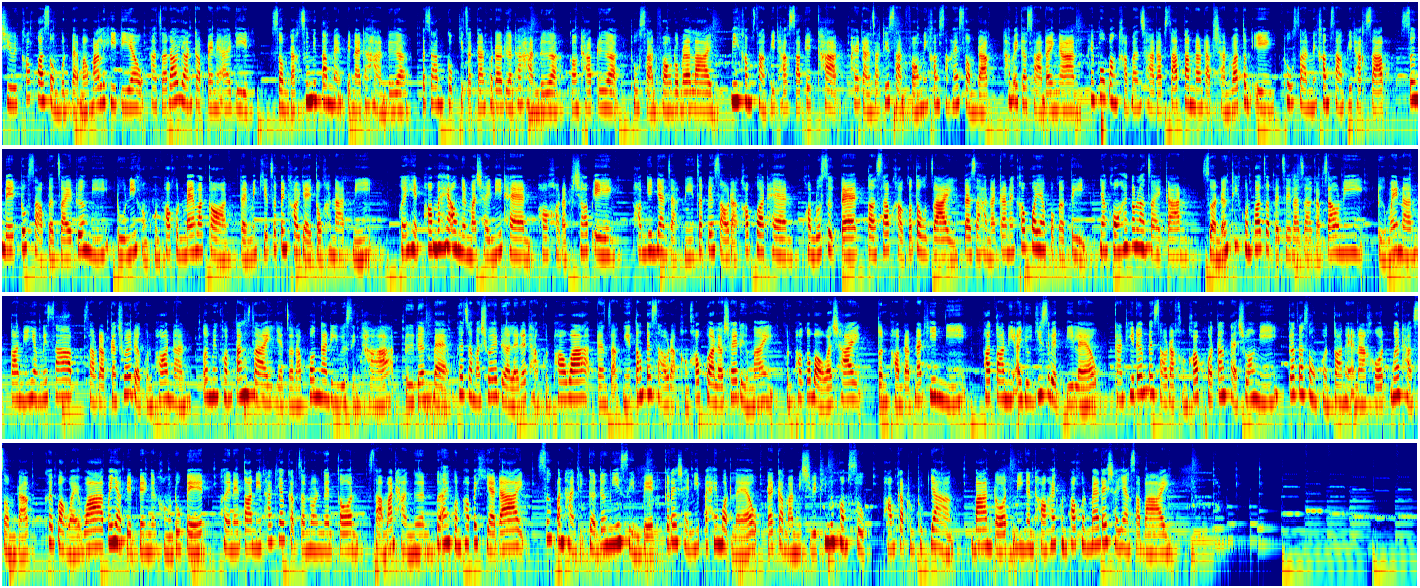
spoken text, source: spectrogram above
ชีวิตครอบครัวสมบูรณ์แบบมากๆเลยทีเดียว หากจะเล่าย้อนกลับไปในอดีต สมรักซึ่งมีตำแหน่งเป็นนายทหารเรือ ประจำกรมกิจการพลเรือนทหารเรือ กองทัพเรือ ถูกศาลฟ้องล้มละลาย มีคำสั่งพิทักษ์ทรัพย์เด็ดขาด ภายหลังจากที่ศาลฟ้องมีคำสั่งให้สมรักทำเอกสารรายงาน ให้ผู้บังคับบัญชารับทราบตามลำดับชั้นว่าตนเอง ถูกศาลมีคำสั่งพิทักษ์ทรัพย์ ซึ่งเบสลูกสาวเปิดใจเรื่องนี้รู้หนี้ของคุณพ่อคุณแม่มาก่อน แต่ไม่คิดจะเป็นข่าวใหญ่โตขนาดนี้เผยเหตุพ่อไม่ให้เอาเงินมาใช้หนี้แทน พอขอรับผิดชอบเอง ร้อมยืนยันจากนี้จะเป็นเสาหลักครอบครัวแทน ความรู้สึกแรกตอนทราบข่าวก็ตกใจ แต่สถานการณ์ในครอบครัวยังปกติ ยังคงให้กำลังใจกัน ส่วนเรื่องที่คุณพ่อจะไปเจราจากับเจ้าหนี้หรือไม่นั้น ตอนนี้ยังไม่ทราบสำหรับการช่วยเหลือคุณพ่อนั้นตนมีความตั้งใจอยากจะรับพวกงานรีวิวสินค้า หรือเดินแบบเพื่อจะมาช่วยเหลือและได้ถามคุณพ่อว่าหลังจากนี้ต้องเป็นเสาหลักของครอบครัวแล้วใช่หรือไม่ คุณพ่อก็บอกว่าใช่ ตนพร้อมรับหน้าที่นี้เพราะตอนนี้อายุ 21 ปีแล้ว การที่เริ่มเป็นเสาหลักของครอบครัวตั้งแต่ช่วงนี้ ก็จะส่งผลต่อในอนาคตเมื่อฐานสมรัก เคยบอกไว้ว่าไม่อยากเบียดเบียนเงินของลูกเบสเผยในตอนนี้ถ้าเทียบกับจำนวนเงินตน สามารถหาเงินเพื่อให้คุณพ่อไปเคลียร์ได้ ซึ่งปัญหาที่เกิดเรื่องหนี้สินเบสก็ได้ใช้หนี้ไปให้หมดแล้วและกลับมามีชีวิตที่มีความสุข พร้อมกับทุกๆอย่าง บ้านรถมีเงินทองให้คุณพ่อคุณแม่ได้ใช้อย่างสบาย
